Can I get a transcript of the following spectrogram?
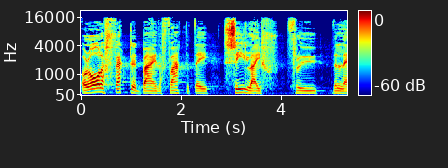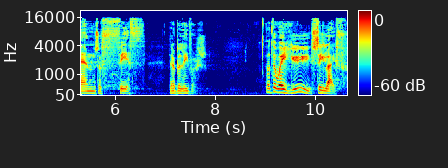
are all affected by the fact that they see life through the lens of faith. They're believers. That the way you see life.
